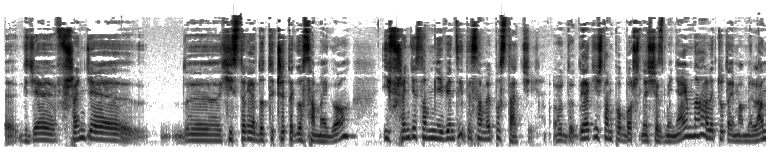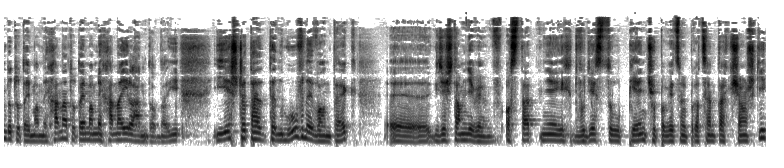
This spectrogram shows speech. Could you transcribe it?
e, gdzie wszędzie e, historia dotyczy tego samego i wszędzie są mniej więcej te same postaci. Jakieś tam poboczne się zmieniają, no ale tutaj mamy Lando, tutaj mamy Hanna, tutaj mamy Hanna i Lando. No i, i jeszcze ta, ten główny wątek, yy, gdzieś tam, nie wiem, w ostatnich 25 powiedzmy procentach książki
